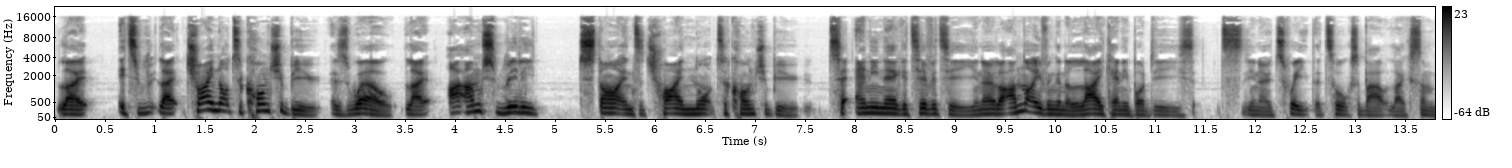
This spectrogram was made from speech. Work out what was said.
Like it's like try not to contribute as well. Like I, am just really starting to try not to contribute to any negativity. You know, like I'm not even to like anybody's you know tweet that talks about like some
